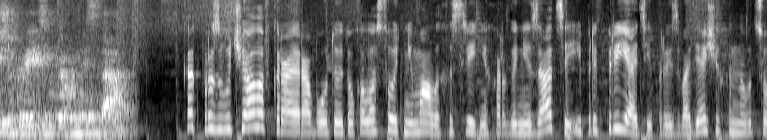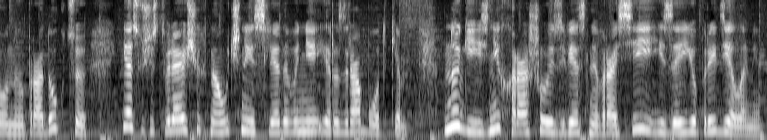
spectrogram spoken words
ближе к рейтинговым местам. Как прозвучало, в крае работают около сотни малых и средних организаций и предприятий, производящих инновационную продукцию и осуществляющих научные исследования и разработки. Многие из них хорошо известны в России и за ее пределами.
